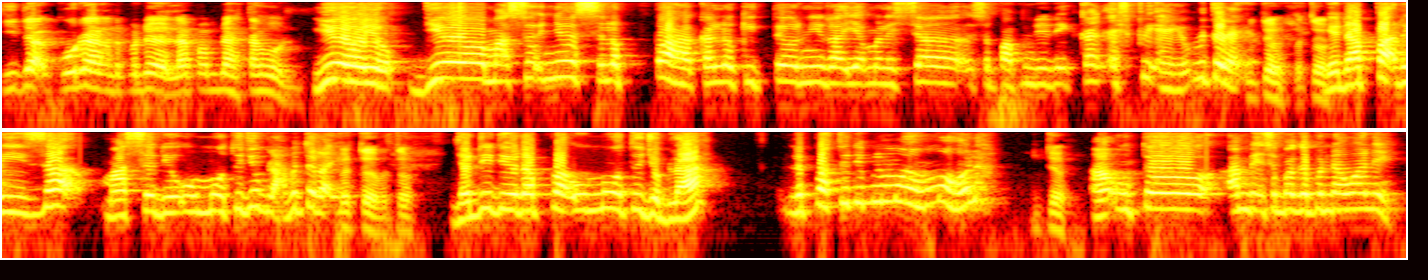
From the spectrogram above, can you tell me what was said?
tidak kurang daripada 18 tahun. Ya yuk. Dia maksudnya selepas kalau kita ni rakyat Malaysia selepas pendidikan SPM. Betul tak? Betul, betul. Dia dapat result masa dia umur 17. Betul tak? Betul, betul. Jadi dia dapat umur 17. Lepas tu dia boleh mohon lah. Betul. uh, untuk ambil sebagai pendawai ni.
